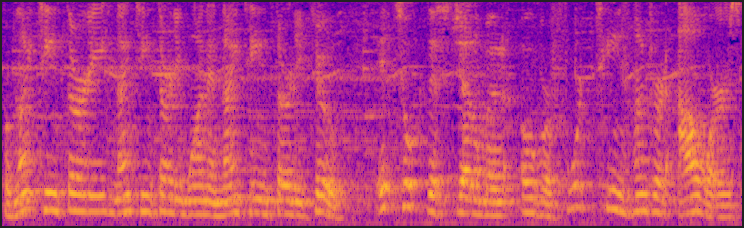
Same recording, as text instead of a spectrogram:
from 1930, 1931, and 1932. It took this gentleman over 1,400 hours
